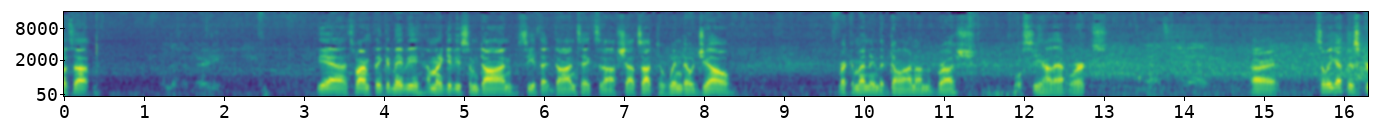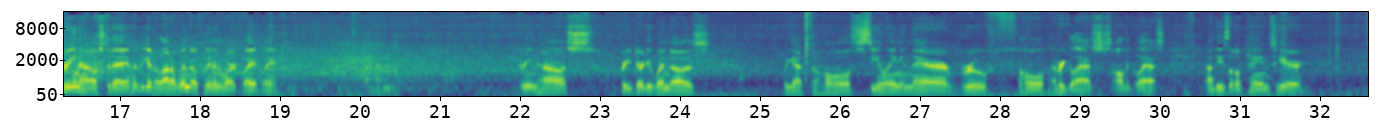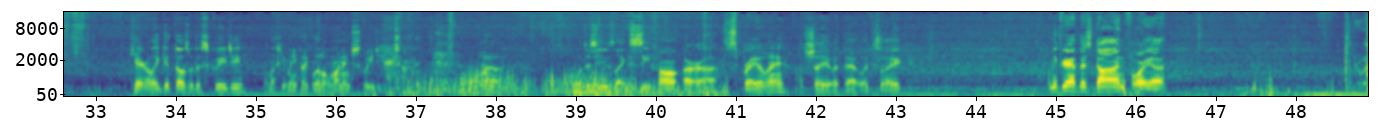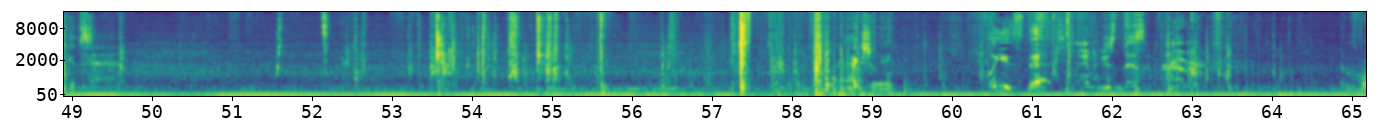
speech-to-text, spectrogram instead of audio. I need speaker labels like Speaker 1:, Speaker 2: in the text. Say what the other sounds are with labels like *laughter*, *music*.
Speaker 1: What's up? Yeah, that's why I'm thinking maybe I'm gonna give you some Dawn, see if that Dawn takes it off. Shouts out to Window Joe, recommending the Dawn on the brush. We'll see how that works. All right, so we got this greenhouse today. We've been getting a lot of window cleaning work lately. Um, greenhouse, pretty dirty windows. We got the whole ceiling in there, roof, the whole, every glass, all the glass. Now these little panes here, can't really get those with a squeegee unless you make like a little one inch squeegee or *laughs* something. But uh, we'll just use like seafoam or uh, Sprayway. I'll show you what that looks like. Let me grab this Dawn for you. Everyone gets. Actually, we'll use this. I haven't used this.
